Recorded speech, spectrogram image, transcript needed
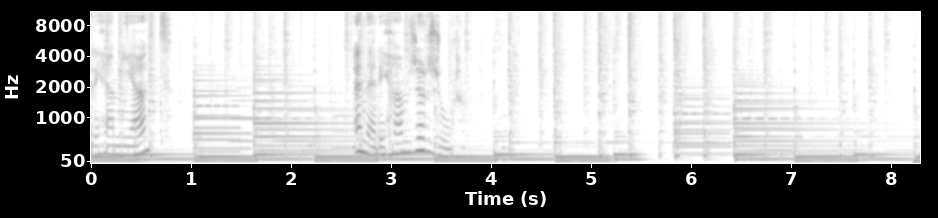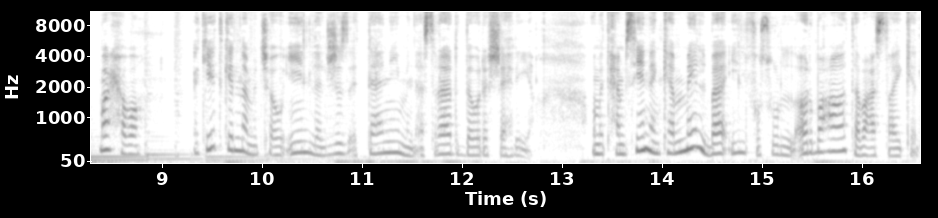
ريهاميات. أنا ريهام جرجور. مرحبا. أكيد كلنا متشوقين للجزء الثاني من أسرار الدورة الشهرية ومتحمسين نكمل باقي الفصول الأربعة تبع السايكل.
